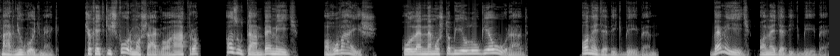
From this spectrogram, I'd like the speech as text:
már nyugodj meg. Csak egy kis formaság van hátra, azután bemégy. Ahová is? Hol lenne most a biológia órád? A negyedik B-ben. Bemégy a negyedik B-be.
